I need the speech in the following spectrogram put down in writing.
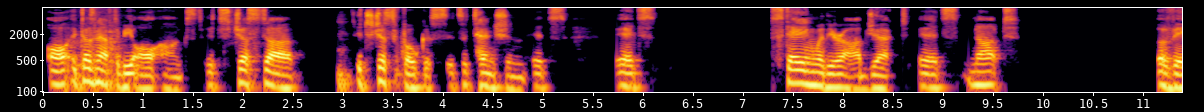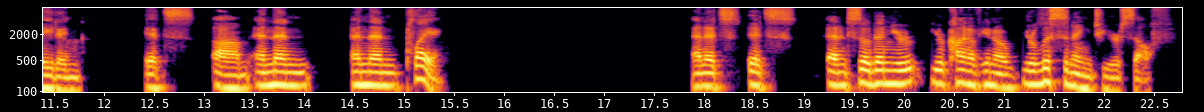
all. It doesn't have to be all angst. It's just uh, it's just focus. It's attention. It's it's staying with your object. It's not evading. It's um, and then and then playing and it's it's and so then you're you're kind of you know you're listening to yourself.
